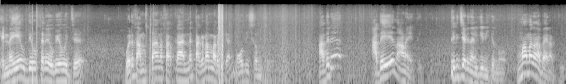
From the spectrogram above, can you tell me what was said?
എൻ ഐ എ ഉദ്യോഗസ്ഥരെ ഉപയോഗിച്ച് ഒരു സംസ്ഥാന സർക്കാരിനെ തകിടം മറിക്കാൻ മോദി ശ്രമിച്ചു. അതിന് അതേ നാണയത്തിൽ തിരിച്ചടി നൽകിയിരിക്കുന്നു മമതാ ബാനർജി.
